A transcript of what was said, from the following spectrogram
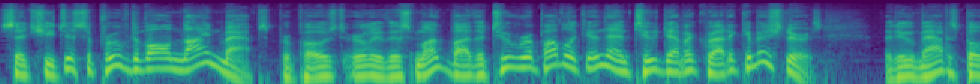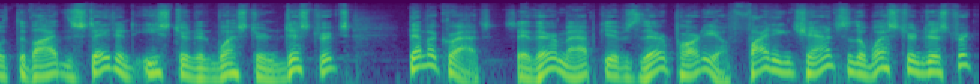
said she disapproved of all nine maps proposed earlier this month by the two Republican and two Democratic commissioners. The new maps both divide the state into eastern and western districts. Democrats say their map gives their party a fighting chance in the Western District,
